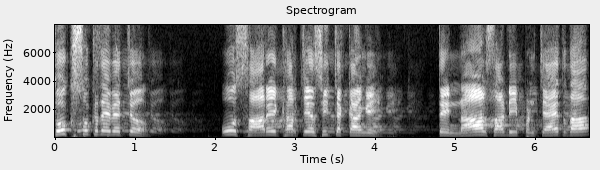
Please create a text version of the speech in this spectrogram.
ਦੁੱਖ ਸੁੱਖ ਦੇ ਵਿੱਚ ਉਹ ਸਾਰੇ ਖਰਚੇ ਅਸੀਂ ਚੱਕਾਂਗੇ ਤੇ ਨਾਲ ਸਾਡੀ ਪੰਚਾਇਤ ਦਾ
